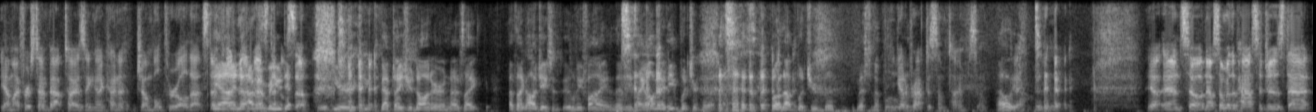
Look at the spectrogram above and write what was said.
Yeah, my first time baptizing, I kind of jumbled through all that stuff. Yeah, I know. I remember you, de- so. you're, baptized your daughter, and I was like, I was like, oh, Jason, it'll be fine. And then he's like, oh man, he butchered that. well, not butchered, but messed it up a little. You got to practice sometime, so. Oh yeah. Yeah, and so now some of the passages that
